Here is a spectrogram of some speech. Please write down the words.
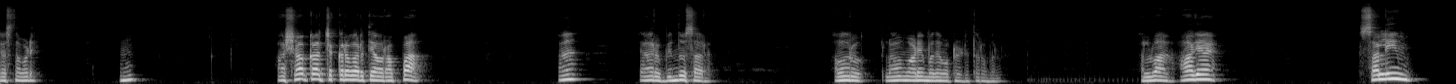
ಯೋಚನೆ ಮಾಡಿ. ಹ್ಞೂ ಅಶೋಕ ಚಕ್ರವರ್ತಿ ಅವರಪ್ಪ. ಹಾಂ? ಯಾರು? ಬಿಂದು ಸರ್. ಅವರು ಲವ್ ಮಾಡಿ ಮದುವೆ ಮಾಡ್ಕೊಂಡಿರ್ತಾರೆ ಒಬ್ಬರು ಅಲ್ವಾ? ಹಾಗೆ ಸಲೀಂ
